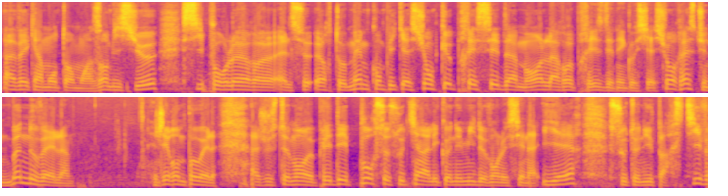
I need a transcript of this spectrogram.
avec un montant moins ambitieux. Si pour l'heure, elle se heurte au même complications que précédemment, la reprise des négociations reste une bonne nouvelle. Jérôme Powell a justement plaidé pour ce soutien à l'économie devant le Sénat hier, soutenu par Steve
